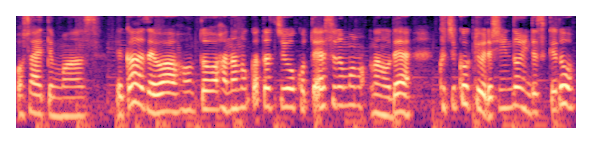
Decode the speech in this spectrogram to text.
押さえてます。で、ガーゼは本当は鼻の形を固定するものなので、口呼吸でしんどいんですけど、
